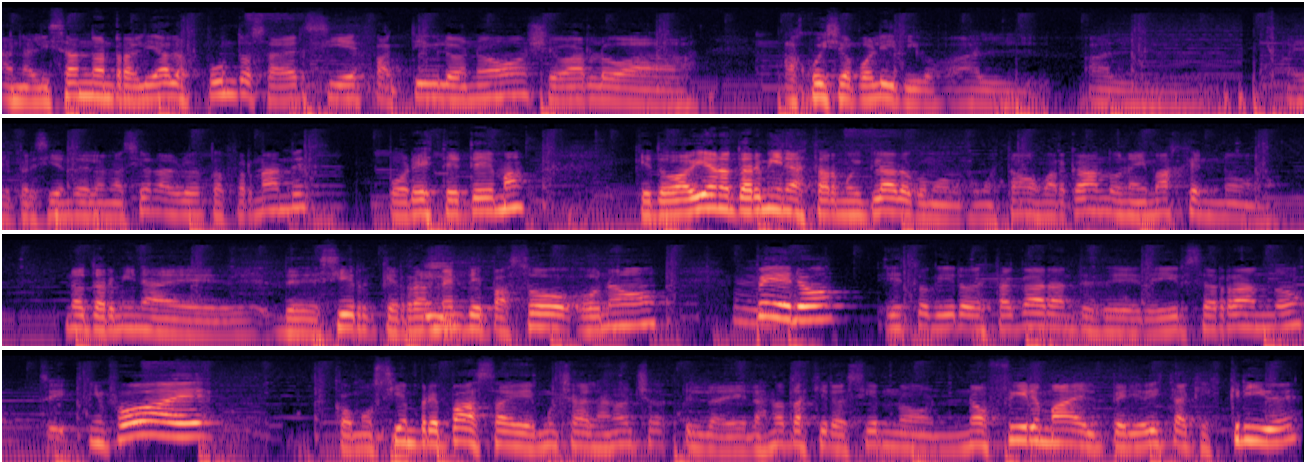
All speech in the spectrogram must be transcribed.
analizando en realidad los puntos a ver si es factible o no llevarlo a, a juicio político al, al, eh, presidente de la Nación, Alberto Fernández, por este tema, que todavía no termina de estar muy claro, como, como estamos marcando, una imagen no, no termina de, de decir que realmente pasó o no. Pero, esto quiero destacar antes de, de ir cerrando, Sí. Infobae como siempre pasa, que muchas de las, noches, de las notas, quiero decir, no, no firma el periodista que escribe,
